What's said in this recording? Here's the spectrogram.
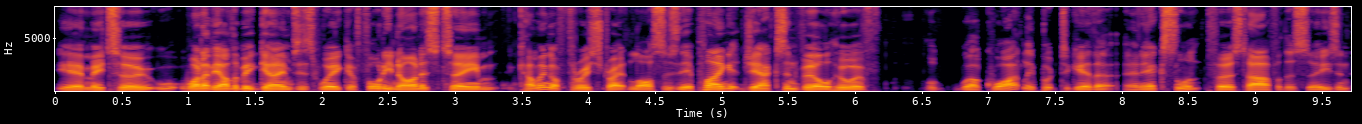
Yeah, me too. One of the other big games this week, a 49ers team coming off three straight losses. They're playing at Jacksonville, who have, well, quietly put together an excellent first half of the season.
